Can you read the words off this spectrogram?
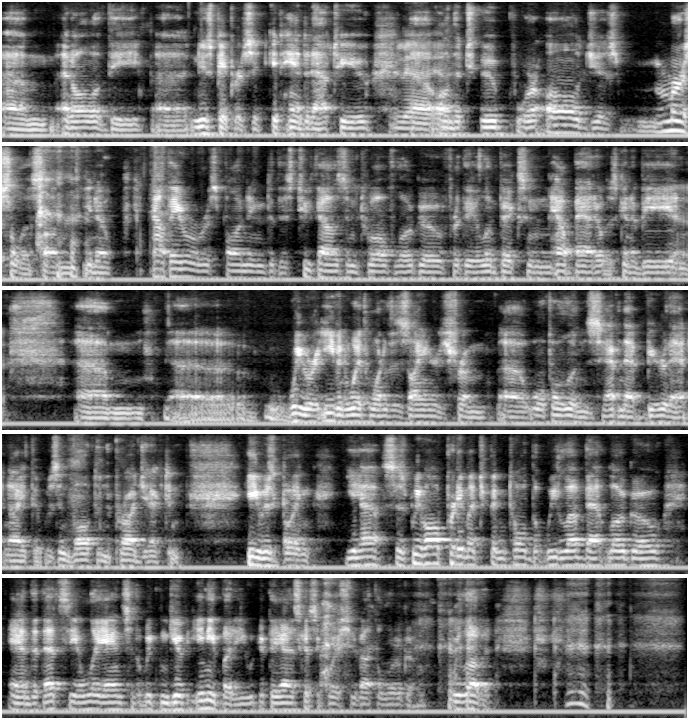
um, and all of the uh, newspapers that get handed out to you yeah, uh, yeah. on the tube were all just merciless on you know how they were responding to this 2012 logo for the Olympics and how bad it was going to be, and. Um, uh, we were even with one of the designers from uh, Wolff Olins having that beer that night that was involved in the project, and he was going, "Yeah," says we've all pretty much been told that we love that logo, and that that's the only answer that we can give anybody if they ask us a question about the logo. We love it.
